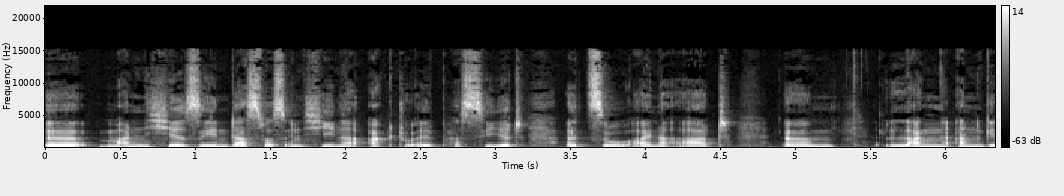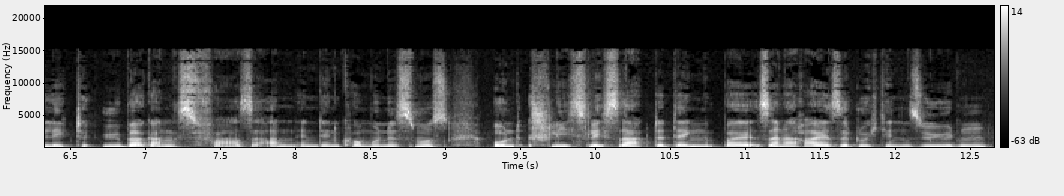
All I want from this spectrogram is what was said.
Äh, manche sehen das, was in China aktuell passiert, als so eine Art ähm, lang angelegte Übergangsphase an in den Kommunismus. Und schließlich sagte Deng bei seiner Reise durch den Süden,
